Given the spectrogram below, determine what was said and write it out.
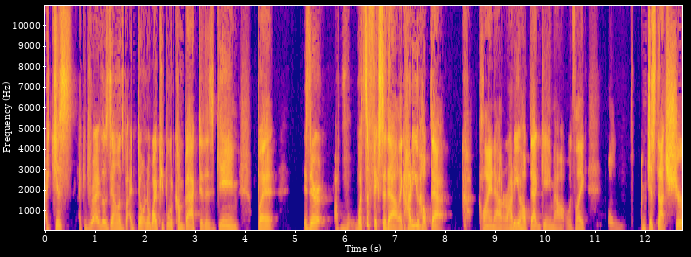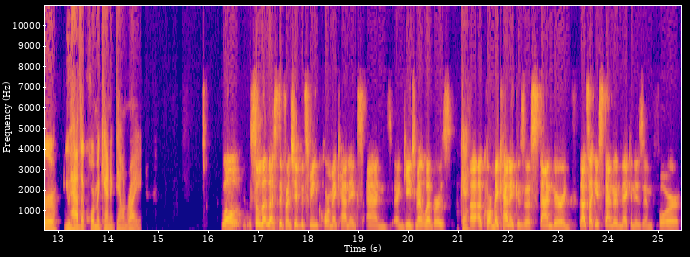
I just I could drive those downloads, but I don't know why people would come back to this game. But is there a, what's the fix to that? Like, how do you help that client out, or how do you help that game out with like, oh, I'm just not sure you have the core mechanic down right. Well, so let, us differentiate between core mechanics and engagement levers. Okay. Uh, a core mechanic is a standard. That's like a standard mechanism for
